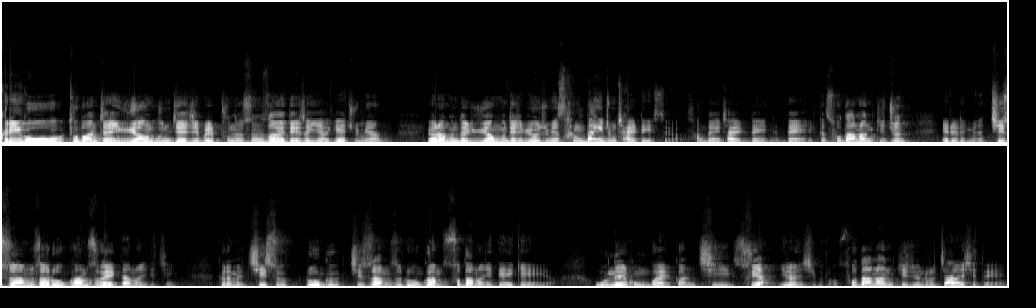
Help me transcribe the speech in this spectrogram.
그리고 두 번째는 유형 문제집을 푸는 순서에 대해서 이야기해주면 여러분들 유형 문제집 요즘에 상당히 좀 잘 돼 있어요. 상당히 잘 돼 있는데 일단 소단원 기준 예를 들면 지수 함수와 로그 함수가 1단원이지 그러면 지수, 로그, 지수 함수, 로그 함수 소단원이 4개예요. 오늘 공부할 건 지수야 이런 식으로 소단원 기준으로 자르시되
